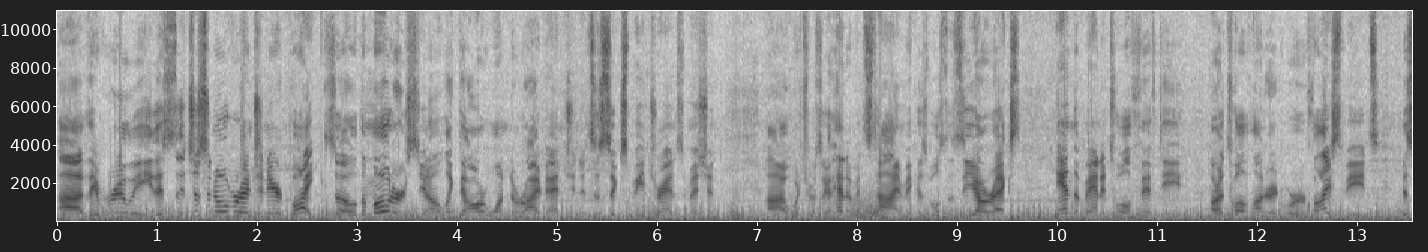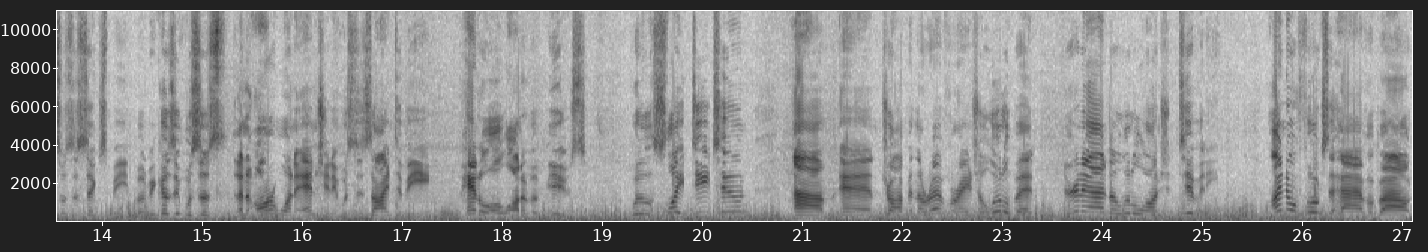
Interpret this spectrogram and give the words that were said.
Uh, they really, this it's just an over-engineered bike. So the motor's, you know, like the R1 derived engine. It's a six-speed transmission, uh, which was ahead of its time because both the ZRX and the Bandit 1250 or 1200 were five speeds. This was a six-speed, but because it was a, an R1 engine, it was designed to be handle a lot of abuse. With a slight detune um, and dropping the rev range a little bit, you're going to add a little longevity. I know folks that have about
